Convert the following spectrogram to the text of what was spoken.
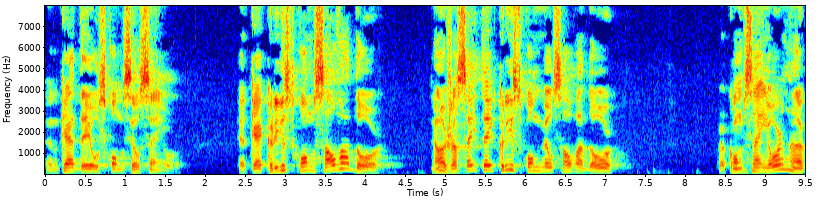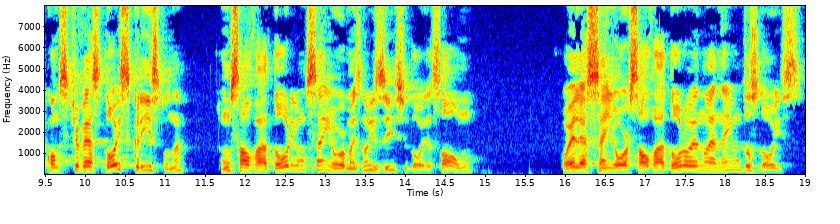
Ele não quer Deus como seu Senhor. Ele quer Cristo como Salvador. Não, eu já aceitei Cristo como meu Salvador. Como Senhor, não. É como se tivesse dois Cristos, né? Um Salvador e um Senhor. Mas não existe dois, é só um. Ou ele é Senhor Salvador, ou ele não é nenhum dos dois.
